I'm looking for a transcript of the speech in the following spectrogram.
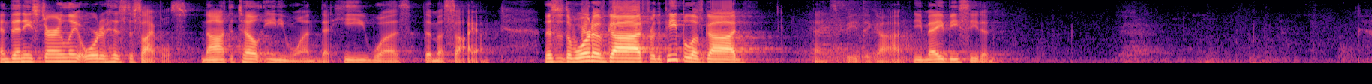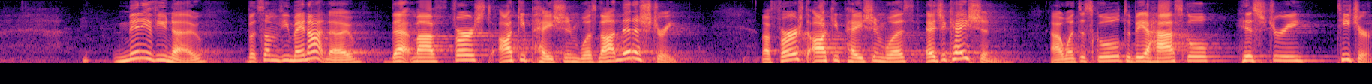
And then he sternly ordered his disciples not to tell anyone that he was the Messiah. This is the word of God for the people of God. Thanks be to God. You may be seated. Many of you know, but some of you may not know, that my first occupation was not ministry. My first occupation was education. I went to school to be a high school history teacher.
